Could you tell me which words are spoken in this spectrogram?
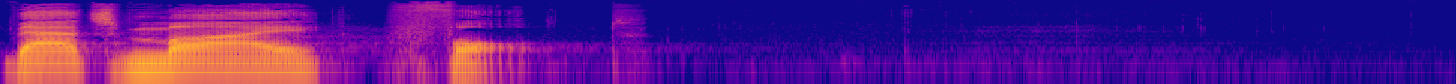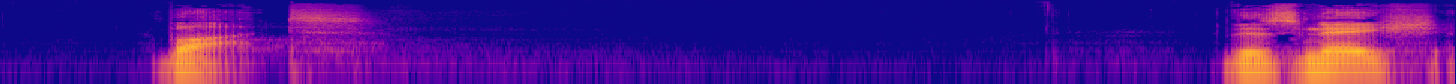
That's my fault. But this nation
